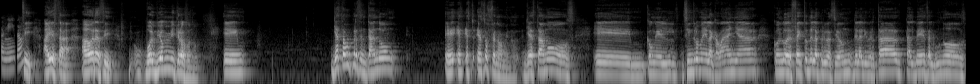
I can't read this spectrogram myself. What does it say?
sonido. Sí, ahí está. Ahora sí. Volvió mi micrófono. Em, ya estamos presentando eh, estos fenómenos. Ya estamos em, con el síndrome de la cabaña, con los efectos de la privación de la libertad, tal vez algunos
